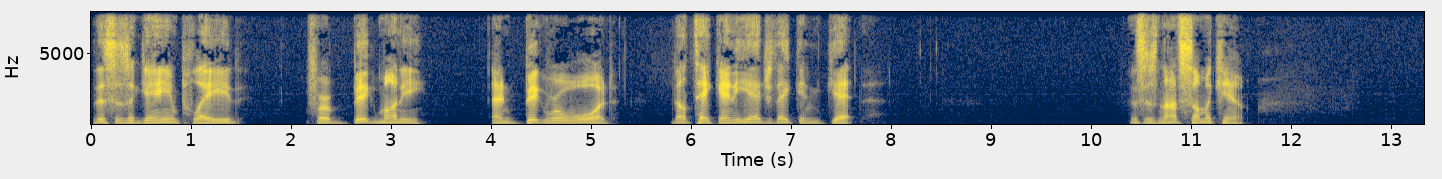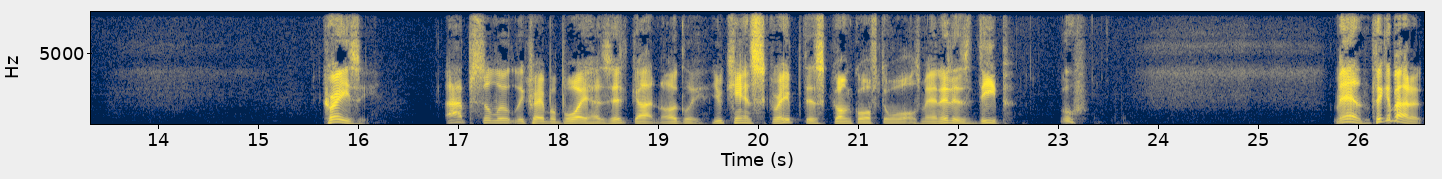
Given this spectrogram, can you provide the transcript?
This is a game played for big money and big reward. They'll take any edge they can get. This is not summer camp. Crazy. Absolutely crazy. But boy, has it gotten ugly. You can't scrape this gunk off the walls, man. It is deep. Oof. Man, think about it.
